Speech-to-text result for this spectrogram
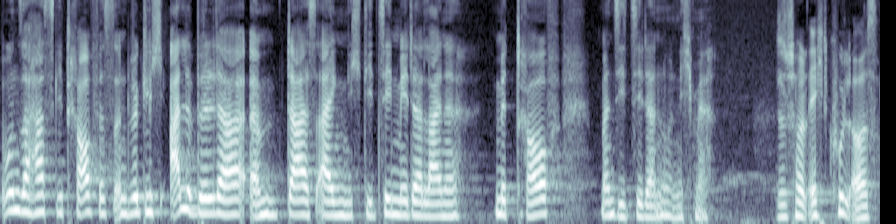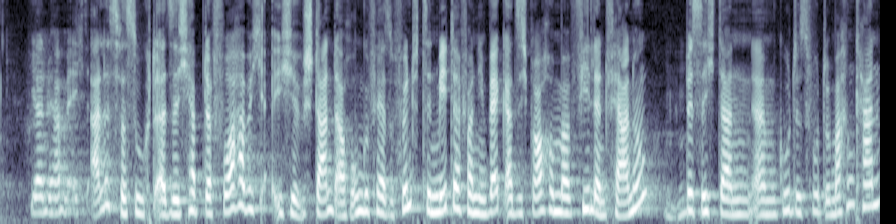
unser Husky drauf ist und wirklich alle Bilder, ähm, da ist eigentlich die 10 Meter Leine mit drauf. Man sieht sie dann nur nicht mehr. Das schaut echt cool aus. Ja, wir haben echt alles versucht. Also ich habe davor habe ich ich stand auch ungefähr so 15 Meter von ihm weg. Also ich brauche immer viel Entfernung, mhm. bis ich dann ein ähm, gutes Foto machen kann.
